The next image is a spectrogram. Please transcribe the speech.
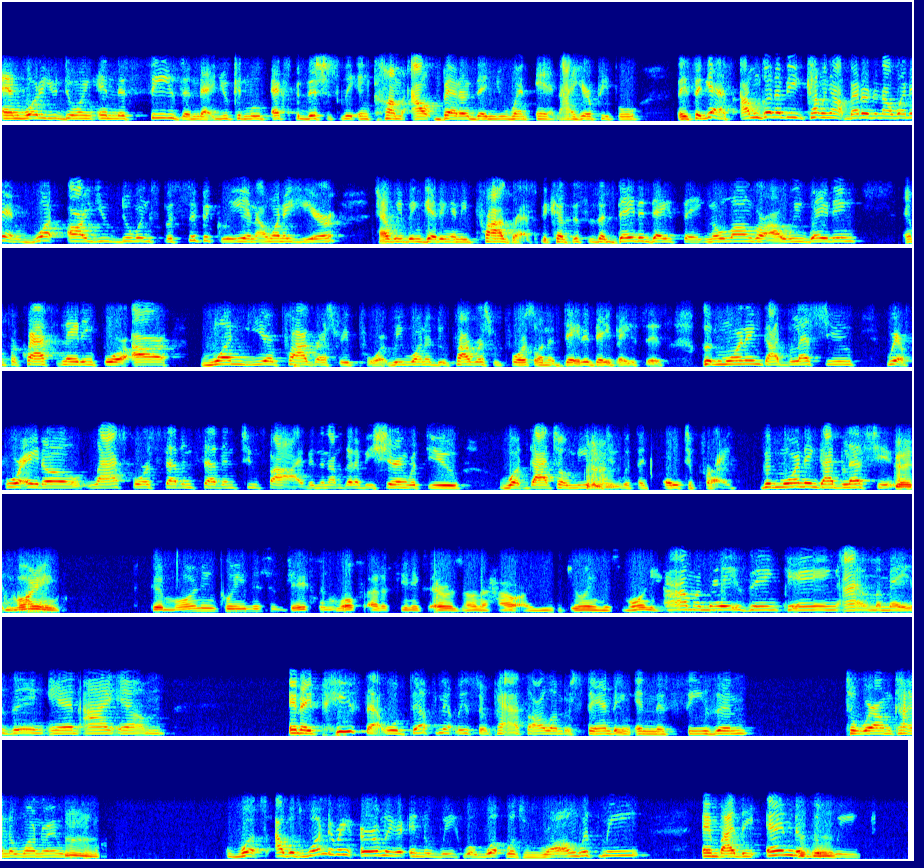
And what are you doing in this season that you can move expeditiously and come out better than you went in? I hear people, they say, Yes, I'm going to be coming out better than I went in. What are you doing specifically? And I want to hear, have we been getting any progress? Because this is a day to day thing. No longer are we waiting and procrastinating for our one year progress report. We want to do progress reports on a day to day basis. Good morning. God bless you. We're at 480 last four 7725. And then I'm going to be sharing with you what God told me to do with the day to pray. Good morning. God bless you. Good morning. Good morning, Queen. This is Jason Wolf out of Phoenix, Arizona. How are you doing this morning? I'm amazing, King. I'm amazing. And I am in a peace that will definitely surpass all understanding in this season to where I'm kind of wondering mm. what's I was wondering earlier in the week well, what was wrong with me and by the end of mm-hmm. the week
